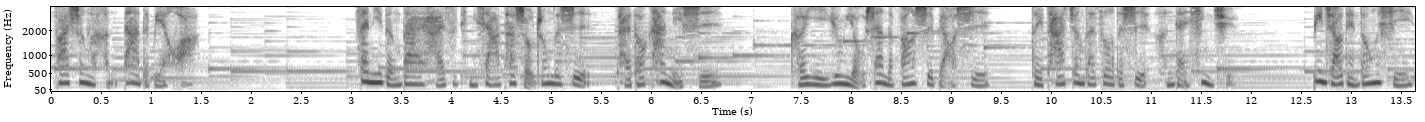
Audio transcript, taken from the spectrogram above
发生了很大的变化。在你等待孩子停下他手中的事，抬头看你时，可以用友善的方式表示对他正在做的事很感兴趣，并找点东西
